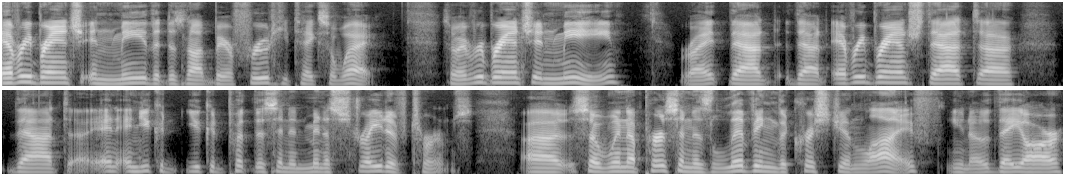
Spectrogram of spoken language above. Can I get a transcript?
Every branch in me that does not bear fruit, he takes away. So every branch in me, right? That that every branch that uh, that uh, and, and you could you could put this in administrative terms. Uh, so when a person is living the Christian life, you know they are,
